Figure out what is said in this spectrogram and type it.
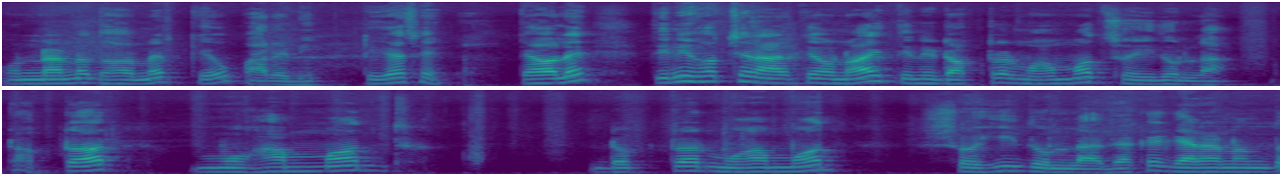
অন্যান্য ধর্মের কেউ পারেনি, ঠিক আছে? তাহলে তিনি হচ্ছেন আর কেউ নয়, তিনি doctor Mohammad Shahidullah. Doctor Mohammad doctor Mohammad Shahidullah, যাকে জ্ঞানানন্দ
